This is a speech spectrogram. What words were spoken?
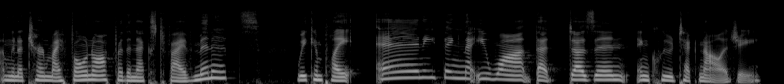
I'm going to turn my phone off for the next five minutes. We can play anything that you want that doesn't include technology.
